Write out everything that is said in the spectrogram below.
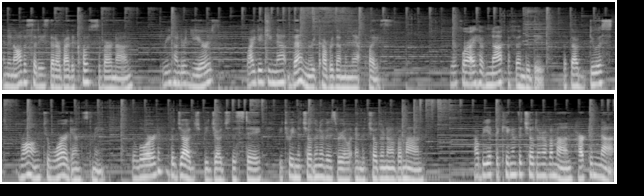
and in all the cities that are by the coasts of Arnon, three hundred years? Why did ye not then recover them in that place? Wherefore I have not offended thee, but thou doest wrong to war against me. The Lord, the judge, be judge this day between the children of Israel and the children of Ammon. Howbeit the king of the children of Ammon hearkened not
